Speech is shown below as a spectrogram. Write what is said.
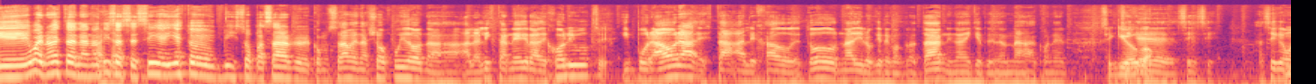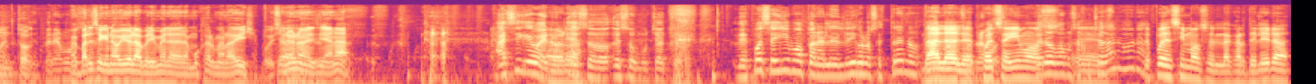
Y bueno, esta es la noticia, se sigue y esto hizo pasar, como saben, a Joe Whedon a, a la lista negra de Hollywood y por ahora está alejado de todo, nadie lo quiere contratar ni nadie quiere tener nada con él. Se Así equivocó. que, sí, sí. Así que bueno, esperemos. Me parece que no vio la primera de la Mujer Maravilla, porque si no, no decía nada. Así que bueno, eso, eso muchachos. Después seguimos para le, digo los estrenos. Dale, dale, después cosa. seguimos. Pero vamos a eh, escuchar algo ahora. Después decimos la cartelera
